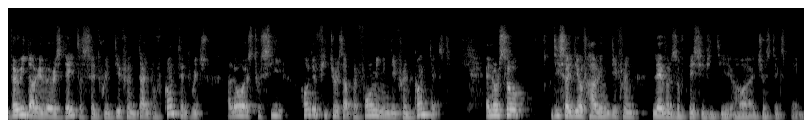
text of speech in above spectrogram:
very diverse data set with different type of content, which allow us to see how the features are performing in different contexts And also this idea of having different levels of specificity, how I just explained.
